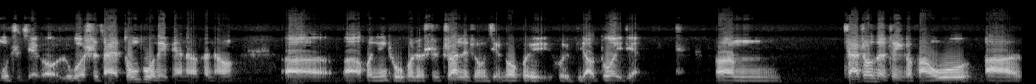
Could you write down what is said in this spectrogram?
木质结构。如果是在东部那边呢，可能呃呃混凝土或者是砖的这种结构会会比较多一点。嗯，加州的这个房屋啊，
